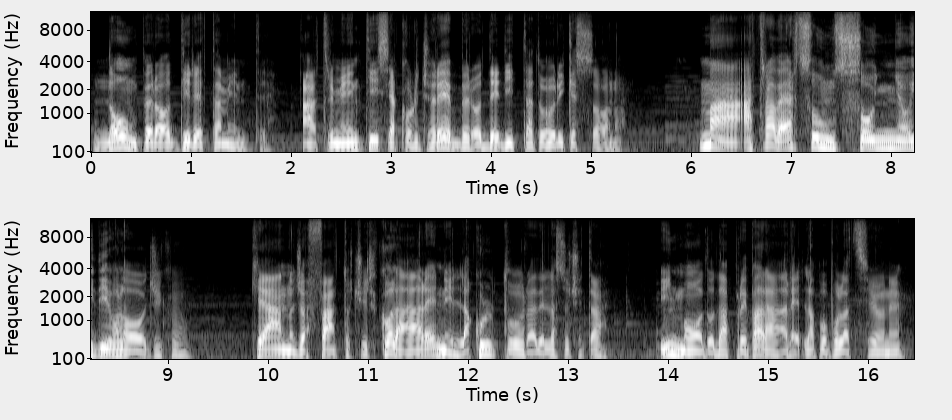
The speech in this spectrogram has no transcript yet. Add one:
Non però direttamente, altrimenti si accorgerebbero dei dittatori che sono, ma attraverso un sogno ideologico che hanno già fatto circolare nella cultura della società, in modo da preparare la popolazione.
